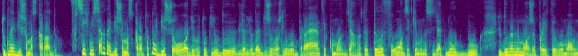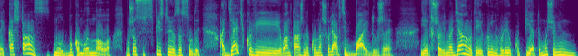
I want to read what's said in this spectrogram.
тут найбільше маскараду. В цих місцях найбільше маскараду. Тут найбільше одягу, тут люди для людей дуже важливо бренд, якому одягнути телефон, з яким вони сидять, ноутбук. Людина не може прийти в умовний каштан з ноутбуком Lenovo, тому що суспільство його засудить. А дядькові вантажнику на шулявці байдуже. В що він одягнутий, яку він горілку п'є, тому що він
